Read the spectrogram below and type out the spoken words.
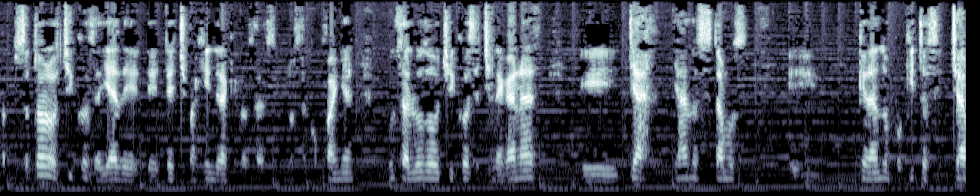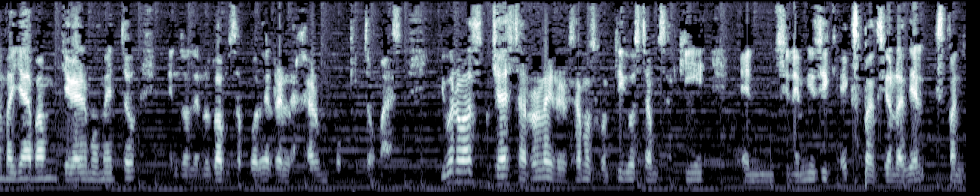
pues, a todos los chicos de allá de, de Tech Mahindra que nos, nos acompañan. Un saludo chicos, échenle ganas. Eh, ya, ya nos estamos eh, quedando un poquito sin chamba, ya va a llegar el momento en donde nos vamos a poder relajar un poquito más. Y bueno, vamos a escuchar esta rola y regresamos contigo. Estamos aquí en Cine Music Expansión Radial, expande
